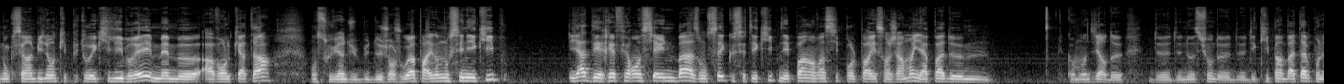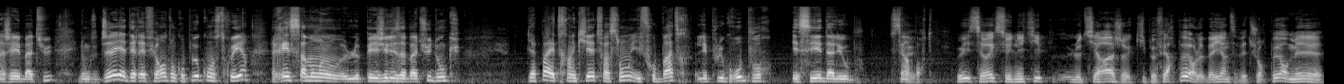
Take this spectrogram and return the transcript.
Donc c'est un bilan qui est plutôt équilibré, même euh, avant le Qatar. On se souvient du but de Georges Weah, par exemple. Donc c'est une équipe, il y a des références, il y a une base. On sait que cette équipe n'est pas invincible pour le Paris Saint-Germain. Il n'y a pas de comment dire de, de, de notion de- de- d'équipe imbattable qu'on n'a jamais battue. Donc déjà il y a des références, donc on peut construire. Récemment le PSG les a battus, donc il n'y a pas à être inquiet. De toute façon, il faut battre les plus gros pour essayer d'aller au bout. C'est Oui. important. Oui, c'est vrai que c'est une équipe, le tirage qui peut faire peur. Le Bayern, ça fait toujours peur, mais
